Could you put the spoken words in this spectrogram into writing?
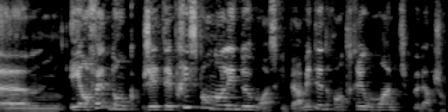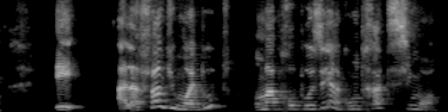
Euh, et en fait, donc j'ai été prise pendant les deux mois, ce qui me permettait de rentrer au moins un petit peu d'argent. Et à la fin du mois d'août, on m'a proposé un contrat de six mois,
